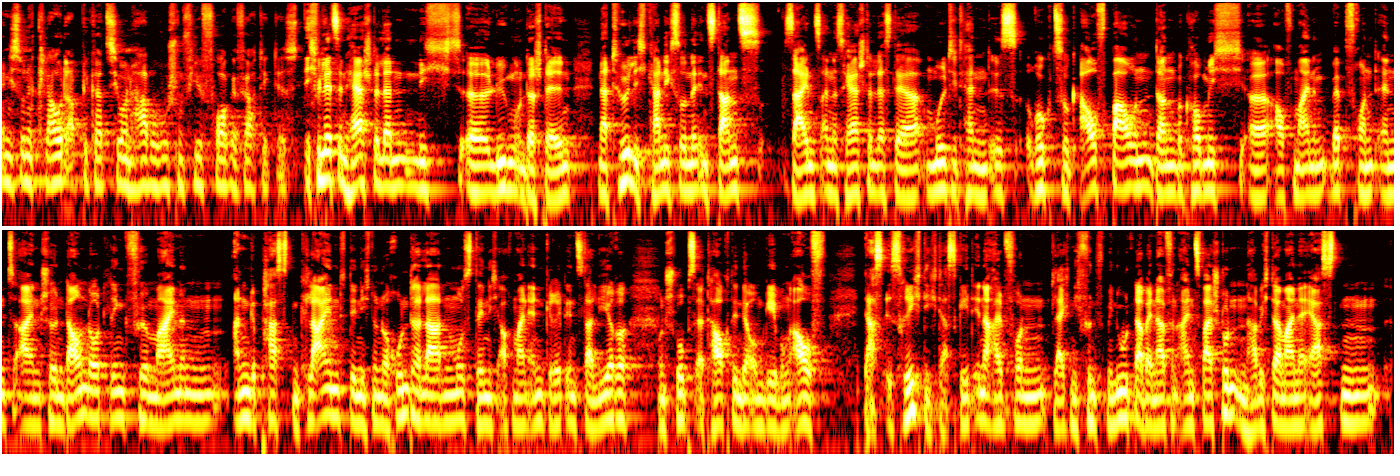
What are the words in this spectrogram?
wenn ich so eine Cloud-Applikation habe, wo schon viel vorgefertigt ist? Ich will jetzt den Herstellern nicht äh, Lügen unterstellen. Natürlich kann ich so eine Instanz seitens eines Herstellers, der Multitenant ist, ruckzuck aufbauen. Dann bekomme ich äh, auf meinem Webfrontend einen schönen Download-Link für meinen angepassten Client, den ich nur noch runterladen muss, den ich auf mein Endgerät installiere und schwupps, er taucht in der Umgebung auf. Das ist richtig, das geht innerhalb von vielleicht nicht fünf Minuten, aber innerhalb von ein, zwei Stunden habe ich da meine ersten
